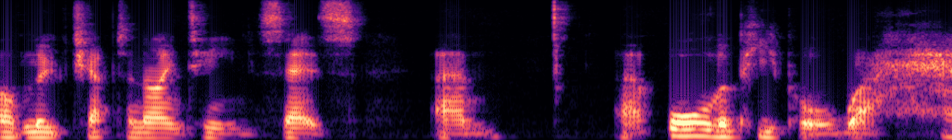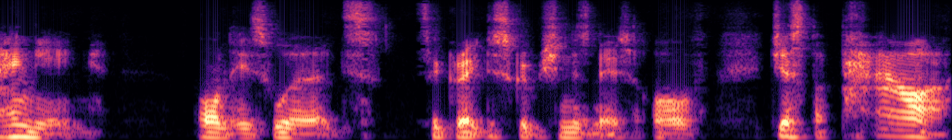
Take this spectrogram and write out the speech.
of Luke chapter 19 says, um, uh, all the people were hanging on his words. It's a great description, isn't it, of just the power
